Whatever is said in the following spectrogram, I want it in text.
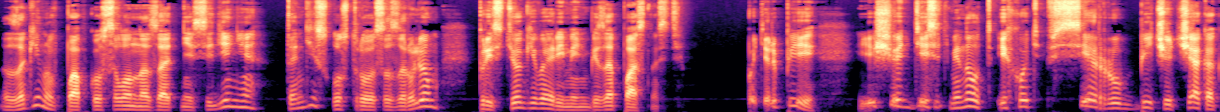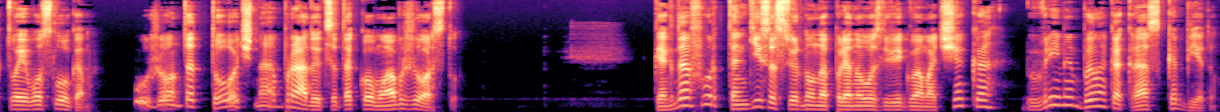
Закинув папку в салон на заднее сиденье, Тандис устроился за рулем, пристегивая ремень безопасности. «Потерпи, еще десять минут и хоть все руби чучака к твоим услугам. Уж он-то точно обрадуется такому обжорству». Когда форт Тандиса свернул на поляну возле вигвама Чека, время было как раз к обеду.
